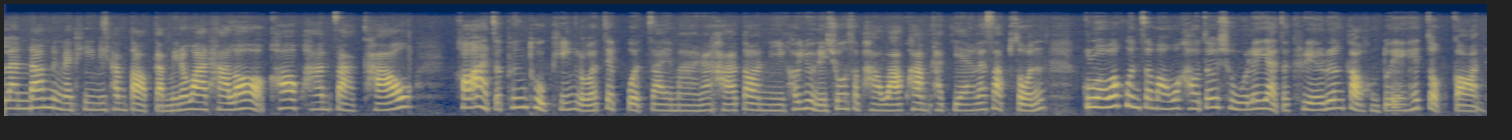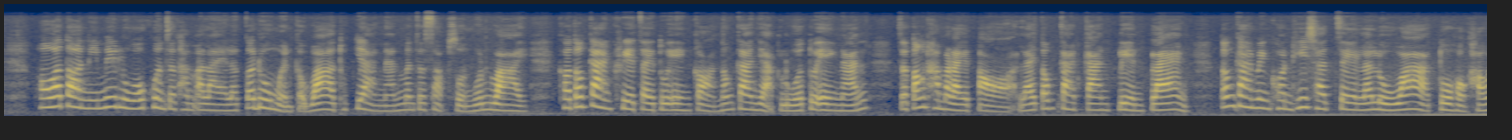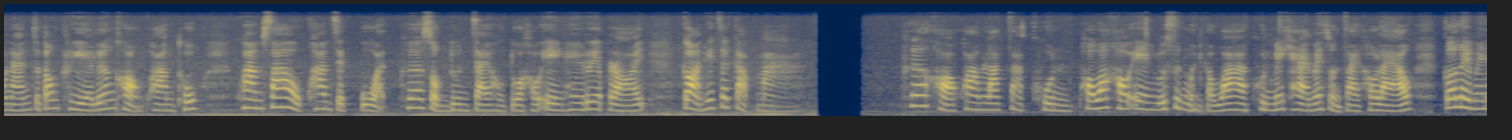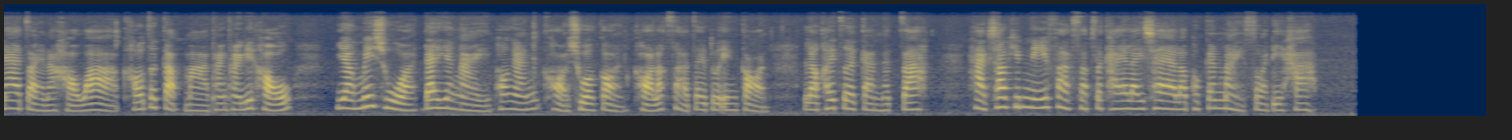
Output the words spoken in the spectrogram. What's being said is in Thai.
แรนดอมหนึ่งนาทีมีคำตอบกับมินวาทาโร่ข้อความจากเขาเขาอาจจะเพิ่งถูกทิ้งหรือว่าเจ็บปวดใจมานะคะ ตอนนี้เขาอยู่ในช่วงสภาวะความขัดแย้งและสับสน กลัวว่าคุณจะมองว่าเขาเจ้าชู้เลยอยากจะเคลียร์เรื่องเก่าของตัวเองให้จบก่อน เพราะว่าตอนนี้ไม่รู้ว่าควรจะทำอะไร แล้วก็ดูเหมือนกับว่าทุกอย่างนั้นมันจะสับสนวุ่นวาย เขาต้องการเคลียร์ใจตัวเองก่อน ต้องการอยากรู้ว่าตัวเองนั้น จะต้องทำอะไรต่อ และต้องการการเปลี่ยนแปลง ต้องการเป็นคนที่ชัดเจนและรู้ว่าตัวของเขานั้นจะต้องเคลียร์เรื่องของความทุกข์ ความเศร้า ความเจ็บปวด เพื่อสมดุลใจของตัวเขาเองให้เรียบร้อย ก่อนที่จะกลับมา พื่อขอความรักจากคุณ เพราะว่าเขาเองรู้สึกเหมือนกับว่า คุณไม่แคร์ไม่สนใจเขาแล้ว ก็เลยไม่แน่ใจนะคะว่าเขาจะกลับมาทั้งๆทที่เขายังไม่ชัวร์ได้ยังไง เพราะงั้นขอชัวร์ก่อน ขอรักษาใจตัวเองก่อน แล้วค่อยเจอกันนะจ๊ะ หากชอบคลิปนี้ฝาก subscribe ไลค์แชร์ แล้วพบกันใหม่ สวัสดีค่ะ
